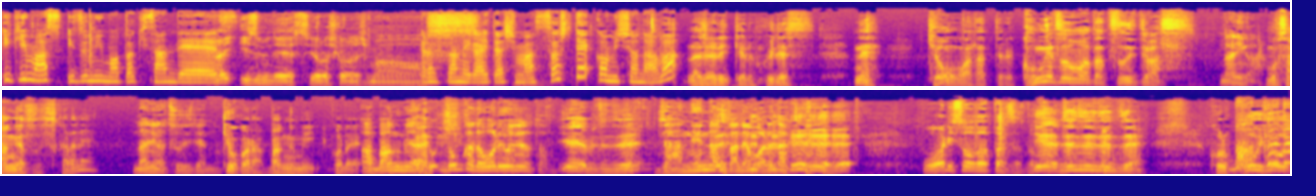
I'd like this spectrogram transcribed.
いきます。泉本木さんです。はい、泉です。よろしくお願いします。よろしくお願いいたします。そしてコミッショナーはラジオ日経の福井です。ね、今日もまたってる。今月もまた続いてます。何が？もう3月ですからね。何が続いてんの？今日から番組、これ。あ番組はどはいどっかで終わり予定だったの？いやいや、全然。残念だったね終われなくて 終わりそうだったんですよ。いや、全然全然。これ好評。爆弾発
